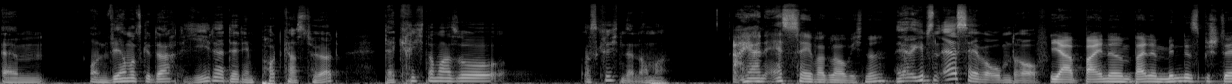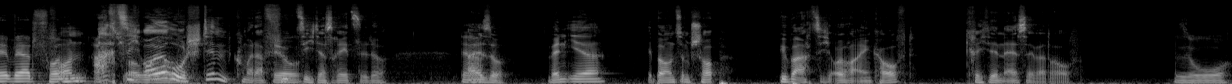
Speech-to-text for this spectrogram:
Ähm, und wir haben uns gedacht, jeder, der den Podcast hört, der kriegt nochmal so. Was kriegt denn der nochmal? Ah ja, ein S-Saver, glaube ich, ne? Ja, da gibt es einen Airsaver oben drauf. Ja, bei einem, bei einem Mindestbestellwert von, Von 80 Euro, glaub ich. stimmt. Guck mal, da fügt Jo. sich das Rätsel, du. Ja. Also, wenn ihr bei uns im Shop über 80 Euro einkauft, kriegt ihr einen Airsaver drauf. So.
